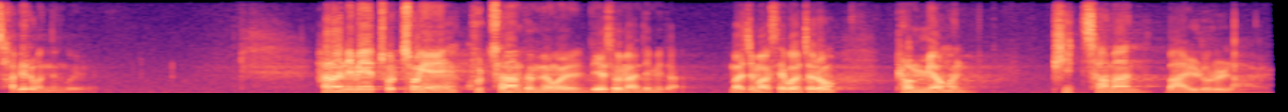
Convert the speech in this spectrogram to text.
자비를 얻는 거예요. 하나님의 초청에 구차한 변명을 내세우면 안 됩니다. 마지막 세 번째로 변명은 비참한 말로를 낳아요.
